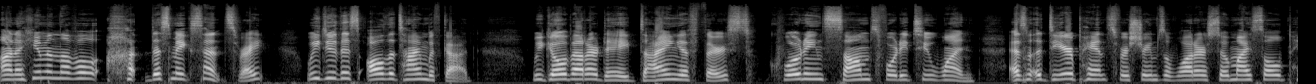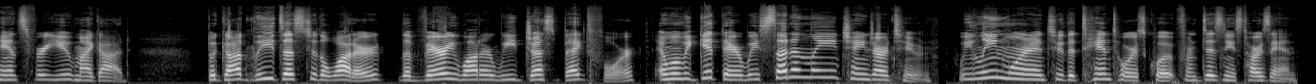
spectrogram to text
on a human level, this makes sense, right? We do this all the time with God. We go about our day dying of thirst, quoting Psalms 42 1 As a deer pants for streams of water, so my soul pants for you, my God. But God leads us to the water, the very water we just begged for, and when we get there, we suddenly change our tune. We lean more into the Tantor's quote from Disney's Tarzan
